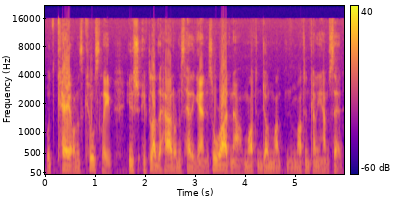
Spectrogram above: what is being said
with care on his coat sleeve. He, he clapped the hat on his head again. It's all right now, Martin, John Martin, Martin Cunningham said.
